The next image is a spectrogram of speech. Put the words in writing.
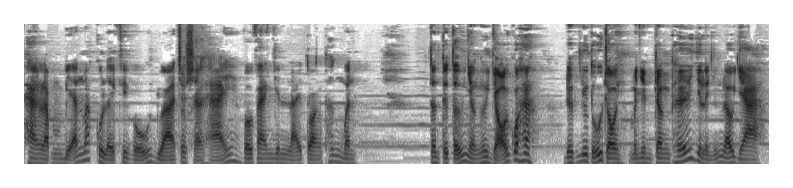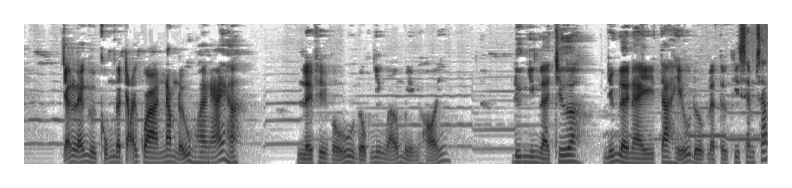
Hàng Lập bị ánh mắt của Lệ Phi Vũ dọa cho sợ hãi, vội vàng nhìn lại toàn thân mình. Tên tử tử nhà ngươi giỏi quá ha, được nhiêu tuổi rồi mà nhìn trần thế như là những lão già. Chẳng lẽ ngươi cũng đã trải qua năm nữ hoang ái hả? Lệ Phi Vũ đột nhiên mở miệng hỏi. Đương nhiên là chưa, những lời này ta hiểu được là từ khi xem sách.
